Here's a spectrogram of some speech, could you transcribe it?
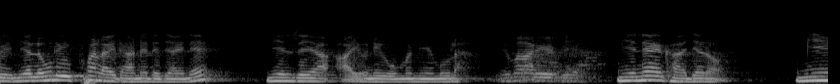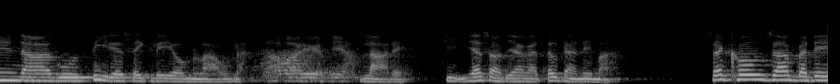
တွေမျက်လုံးလေးဖွင့်လိုက်တာနဲ့တပြိုင်နက် မြင်စရာအာယုန်တွေကိုမမြင်ဘူးလားမြင်ပါတယ်ဗျာမြင်တဲ့အခါကျတော့မြင်တာကိုသိတဲ့စိတ်ကလေးရောမလာဘူးလားလာပါတယ်ဗျာလာတယ်ကြည့်မြတ်စွာဘုရားကတုတ်တန်နေမှာသကုံသပတိ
